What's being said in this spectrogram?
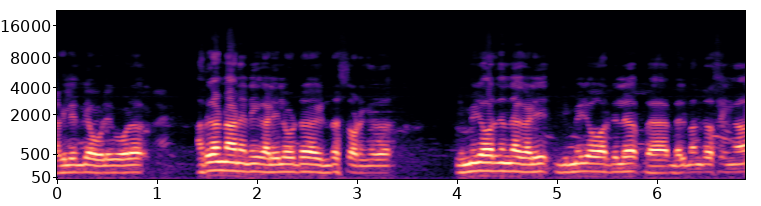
അഖിലേന്ത്യാ വോളിബോൾ. അത് കണ്ടാണ് എനിക്ക് കളിയിലോട്ട് ഇൻട്രസ്റ്റ് തുടങ്ങിയത്. ജിമ്മി ജോർജിന്റെ കളി ജിമ്മി ജോർജിൽ ബൽമന്ദർ സിംഗ്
